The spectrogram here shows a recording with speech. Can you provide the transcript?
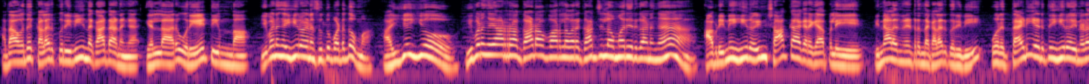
அதாவது கலர் குருவி இந்த காட்டானுங்க. எல்லாரும் ஒரே டீம் தான். இவனுங்க ஹீரோயினை சுத்து போட்டதும் ஐயையோ இவனுங்க யாரா காட் ஆஃப் வார்ல வர காட்ஜில்லா மாதிரி இருக்கானுங்க. அப்படின்னு ஹீரோயின் ஷாக் ஆகிற கேப்லயே பின்னால நின்றுட்டு இருந்த கலர் குருவி ஒரு தடி எடுத்து ஹீரோயினோட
